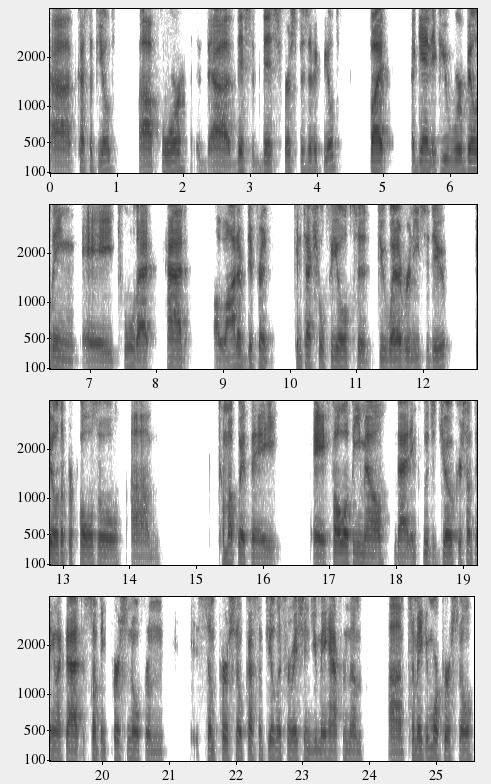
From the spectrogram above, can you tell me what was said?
uh, custom field uh, for uh, this this first specific field. But again, if you were building a tool that had a lot of different contextual fields to do whatever it needs to do, build a proposal, um, come up with a a follow up email that includes a joke or something like that, something personal from some personal custom field information you may have from them um, to make it more personal,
